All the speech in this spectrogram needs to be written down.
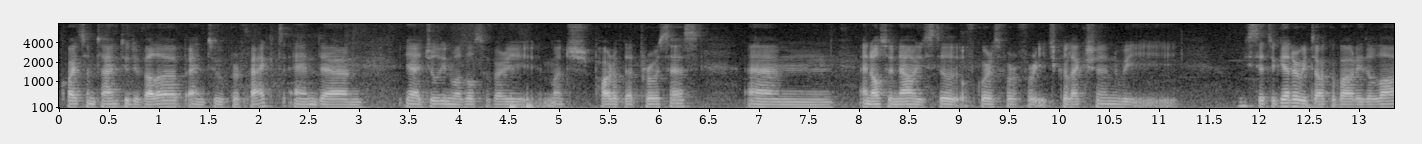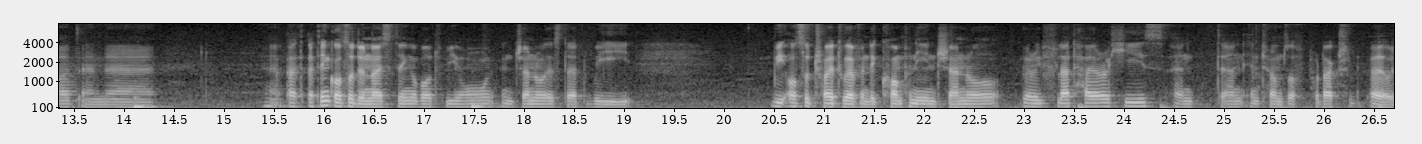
quite some time to develop and to perfect. And um, yeah, Julian was also very much part of that process. Um, and also now, you still, of course, for for each collection, we we sit together, we talk about it a lot, and uh, I, I think also the nice thing about Viron in general is that we we also try to have in the company in general very flat hierarchies, and then in terms of production, uh,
